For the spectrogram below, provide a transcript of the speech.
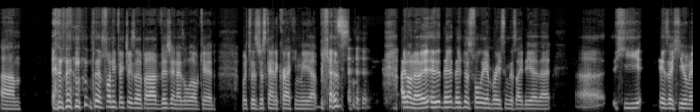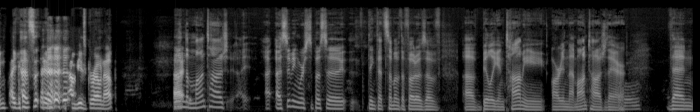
Um, and then the funny pictures of uh, Vision as a little kid, which was just kind of cracking me up because I don't know. It, it, they're, they're just fully embracing this idea that uh, he is a human, I guess, and how he's grown up. Well, Uh, in the montage, I, uh, assuming we're supposed to think that some of the photos of of Billy and Tommy are in that montage there, Mhm. then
